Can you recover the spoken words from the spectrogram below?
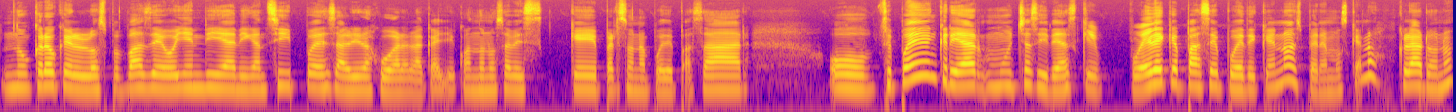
No creo que los papás de hoy en día digan, sí, puedes salir a jugar a la calle cuando no sabes qué persona puede pasar. O se pueden crear muchas ideas que puede que pase, puede que no, esperemos que no, claro, ¿no?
